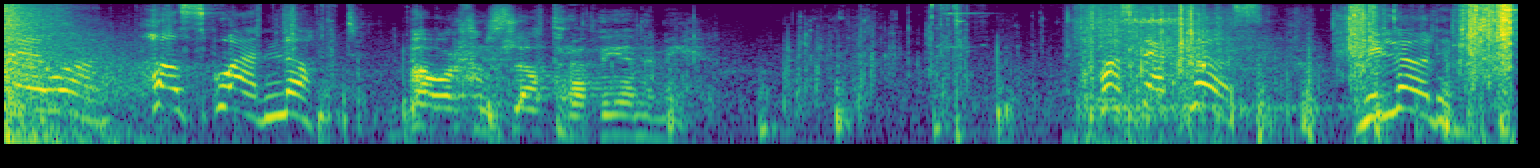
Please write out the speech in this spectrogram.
There one. Knocked. Powerful slaughter of the enemy. Hostile close. Reloading.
